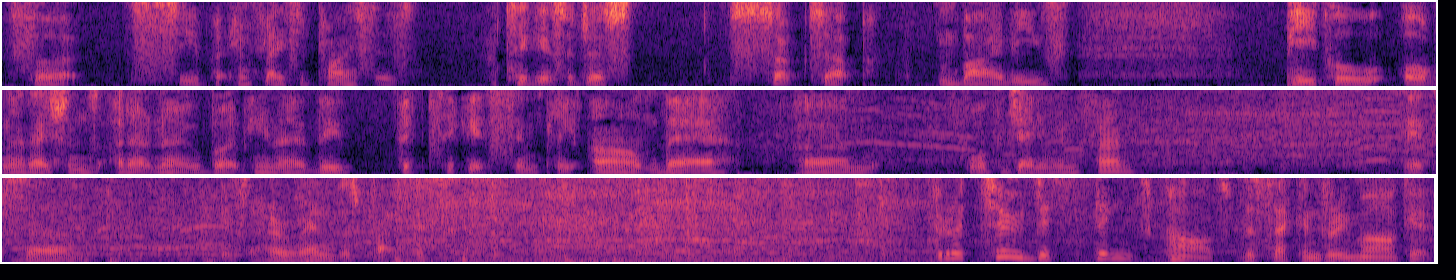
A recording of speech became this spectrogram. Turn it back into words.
for super inflated prices. Tickets are just sucked up by these people, organisations, I don't know, but you know, the, the tickets simply aren't there um, for the genuine fan. It's, um, it's a horrendous practice. There are two distinct parts of the secondary market.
